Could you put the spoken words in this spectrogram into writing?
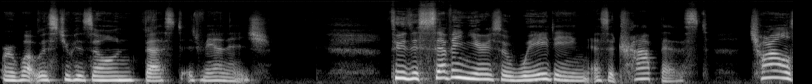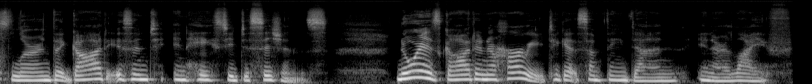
or what was to his own best advantage. Through the seven years of waiting as a Trappist, Charles learned that God isn't in hasty decisions, nor is God in a hurry to get something done in our life.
